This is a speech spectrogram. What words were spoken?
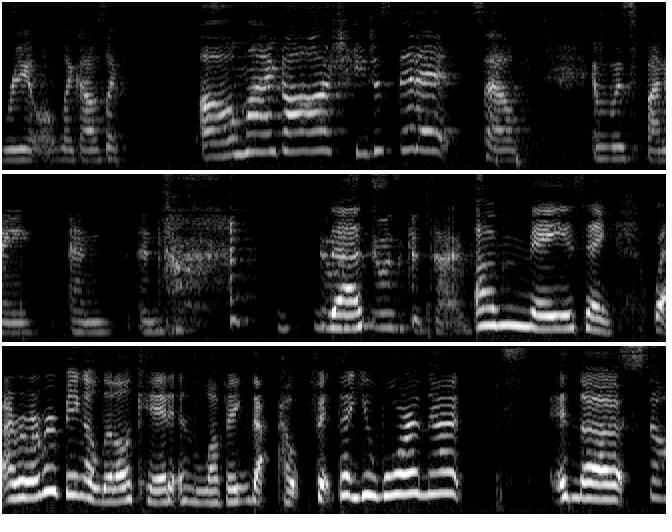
real. Like I was like, oh my gosh, he just did it. So it was funny and and it That's was, it was a good time. Amazing. When I remember being a little kid and loving the outfit that you wore in that in the So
